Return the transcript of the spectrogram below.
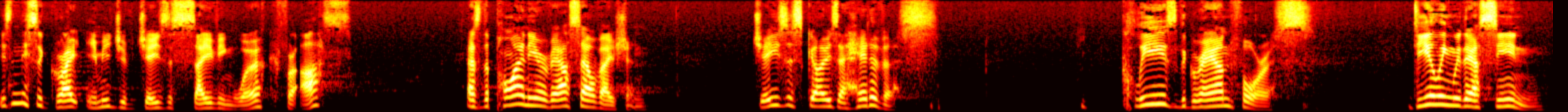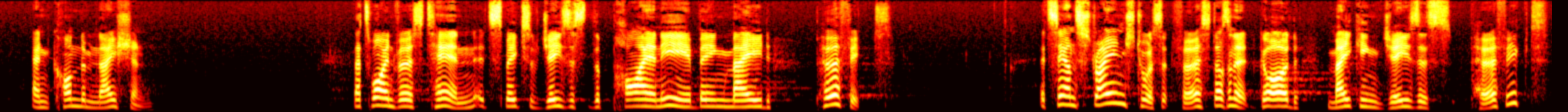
Isn't this a great image of Jesus' saving work for us? As the pioneer of our salvation, Jesus goes ahead of us. He clears the ground for us, dealing with our sin and condemnation that's why in verse 10 it speaks of Jesus, the pioneer, being made perfect. It sounds strange to us at first, doesn't it? God making Jesus perfect.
